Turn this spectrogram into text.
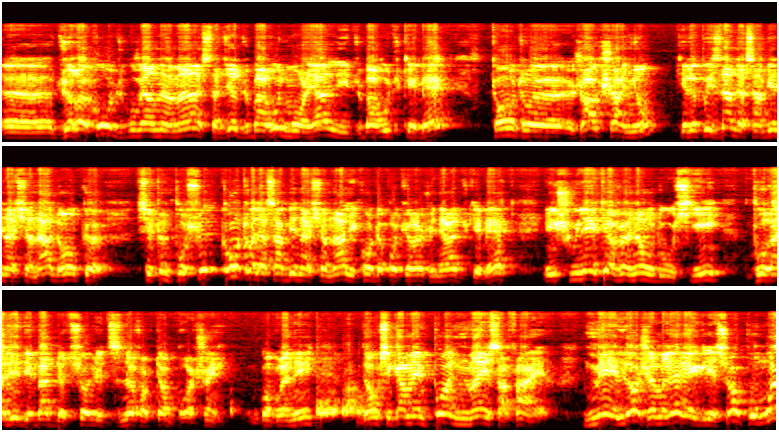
euh, du recours du gouvernement, c'est-à-dire du barreau de Montréal et du barreau du Québec, contre euh, Jacques Chagnon, qui est le président de l'Assemblée nationale. Donc, c'est une poursuite contre l'Assemblée nationale et contre le procureur général du Québec. Et je suis l'intervenant au dossier pour aller débattre de ça le 19 octobre prochain. Vous comprenez? Donc, c'est quand même pas une mince affaire. Mais là, j'aimerais régler ça. Pour moi,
